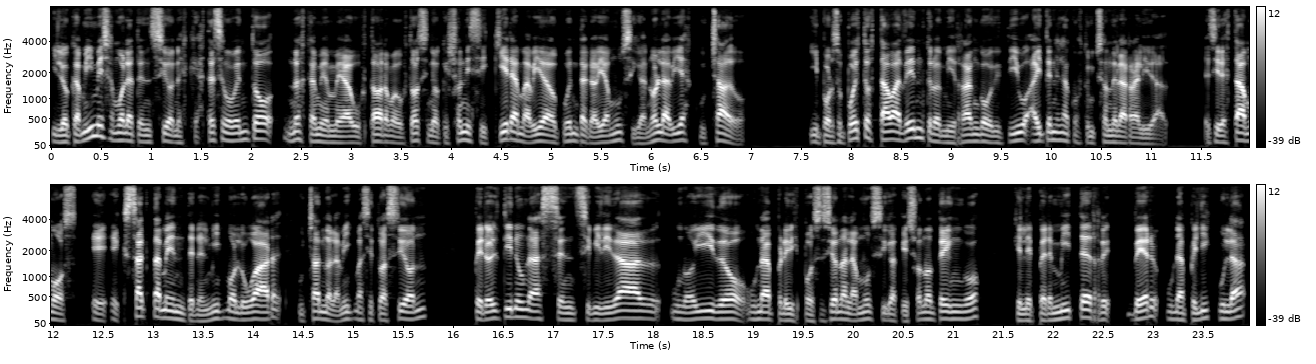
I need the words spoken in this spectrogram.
Y lo que a mí me llamó la atención es que hasta ese momento no es que a mí me haya gustado o no me gustado, sino que yo ni siquiera me había dado cuenta que había música, no la había escuchado. Y por supuesto estaba dentro de mi rango auditivo, ahí tenés la construcción de la realidad. Es decir, estamos eh, exactamente en el mismo lugar, escuchando la misma situación, pero él tiene una sensibilidad, un oído, una predisposición a la música que yo no tengo, que le permite ver una película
